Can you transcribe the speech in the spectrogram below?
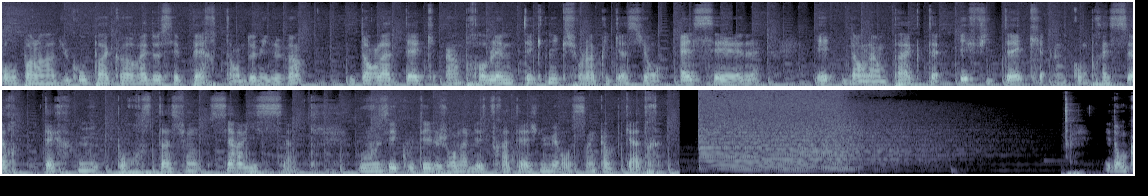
on vous parlera du groupe Accor et de ses pertes en 2020. Dans la tech, un problème technique sur l'application LCL. Et dans l'impact, Efitech, un compresseur thermique pour station-service. Vous écoutez le journal des stratèges numéro 54. Et donc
